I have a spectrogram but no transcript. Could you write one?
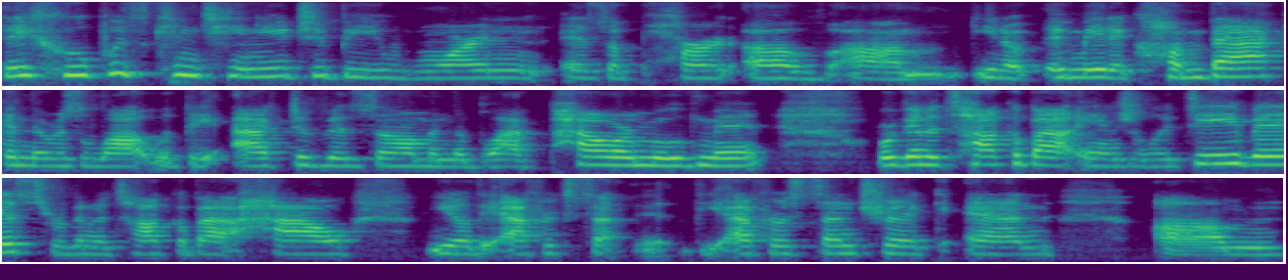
the hoop was continued to be worn as a part of, um, you know, it made a comeback, and there was a lot with the activism and the Black Power movement. We're going to talk about Angela Davis. We're going to talk about how, you know, the Afro the Afrocentric and, um,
